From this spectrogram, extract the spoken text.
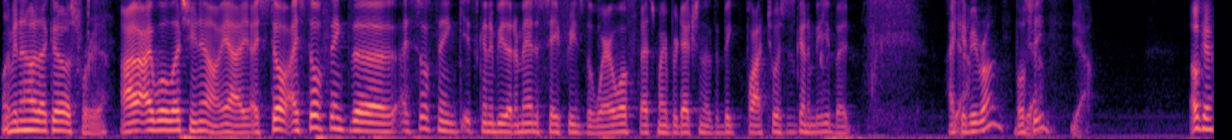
Let me know how that goes for you. I, I will let you know. Yeah, I, I still, I still think the, I still think it's going to be that Amanda Seyfried's the werewolf. That's my prediction that the big plot twist is going to be, but I Yeah. could be wrong. We'll yeah. see. Yeah. Okay.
